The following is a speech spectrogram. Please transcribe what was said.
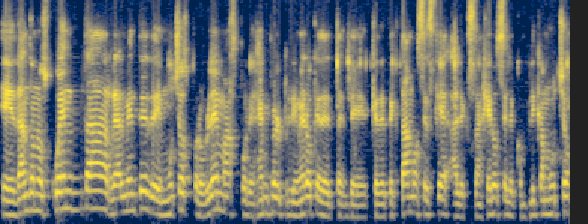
eh, dándonos cuenta realmente de muchos problemas. Por ejemplo, el primero que, que detectamos es que al extranjero se le complica mucho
